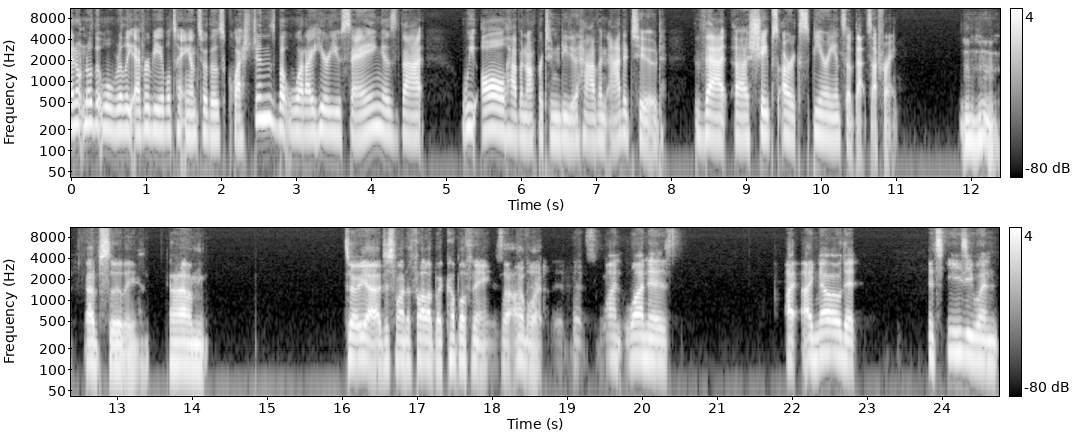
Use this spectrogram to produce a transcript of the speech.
I don't know that we'll really ever be able to answer those questions, but what I hear you saying is that we all have an opportunity to have an attitude that uh, shapes our experience of that suffering. Mm-hmm. Absolutely. Um, so yeah, I just want to follow up a couple things. On for that. That's one. One is, I I know that it's easy when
